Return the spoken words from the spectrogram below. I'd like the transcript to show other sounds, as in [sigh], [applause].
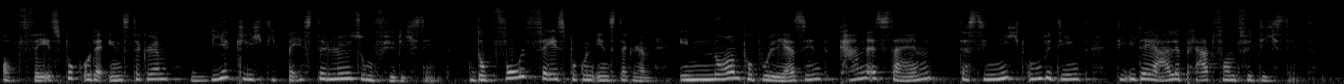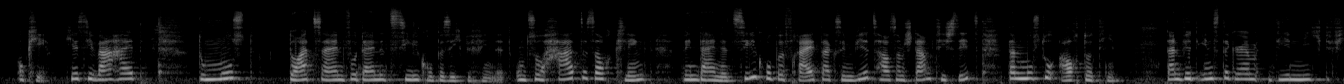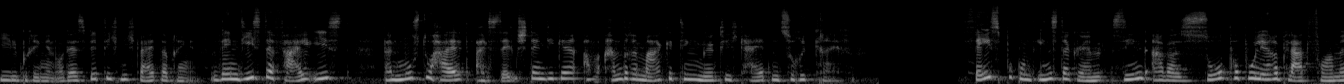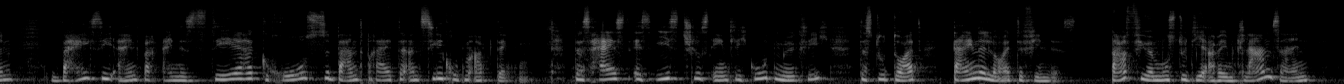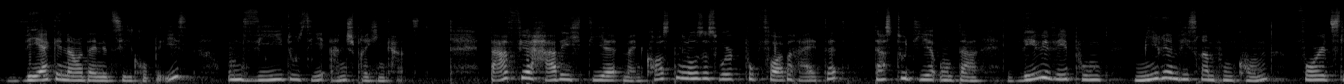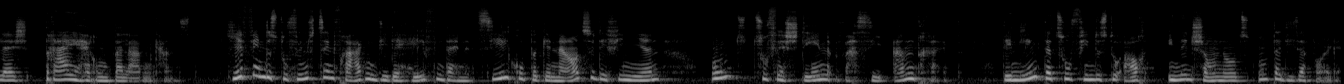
ob Facebook oder Instagram wirklich die beste Lösung für dich sind. Und obwohl Facebook und Instagram enorm populär sind, kann es sein, dass sie nicht unbedingt die ideale Plattform für dich sind. Okay, hier ist die Wahrheit. Du musst dort sein, wo deine Zielgruppe sich befindet. Und so hart es auch klingt, wenn deine Zielgruppe freitags im Wirtshaus am Stammtisch sitzt, dann musst du auch dorthin. Dann wird Instagram dir nicht viel bringen oder es wird dich nicht weiterbringen. Wenn dies der Fall ist, dann musst du halt als Selbstständige auf andere Marketingmöglichkeiten zurückgreifen. Facebook und Instagram sind aber so populäre Plattformen, weil sie einfach eine sehr große Bandbreite an Zielgruppen abdecken. Das heißt, es ist schlussendlich gut möglich, dass du dort deine Leute findest. Dafür musst du dir aber im Klaren sein, wer genau deine Zielgruppe ist und wie du sie ansprechen kannst. Dafür habe ich dir mein kostenloses Workbook vorbereitet, das du dir unter www.miriamwiesram.com forward slash 3 herunterladen kannst. Hier findest du 15 Fragen, die dir helfen, deine Zielgruppe genau zu definieren und zu verstehen, was sie antreibt. Den Link dazu findest du auch in den Show Notes unter dieser Folge.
